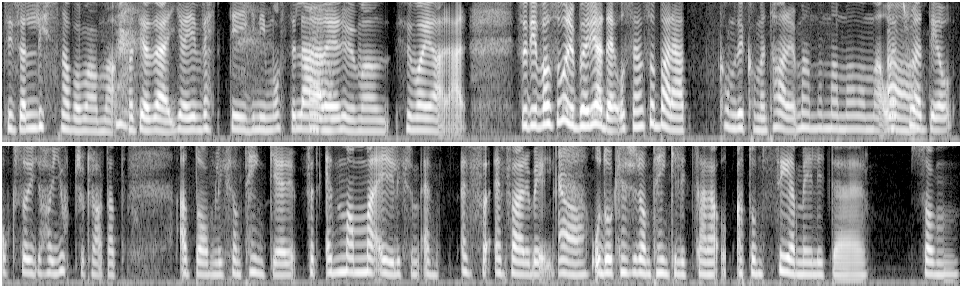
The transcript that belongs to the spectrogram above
Typ såhär, lyssna på mamma för att jag, såhär, jag är vettig, ni måste lära er hur man, hur man gör här. Så det var så det började och sen så bara kom det kommentarer, mamma, mamma, mamma. Och jag Ja. tror att det också har gjort såklart att, att de liksom tänker, för att en mamma är ju liksom en, en, en förebild. Ja. Och då kanske de tänker lite såhär att de ser mig lite som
